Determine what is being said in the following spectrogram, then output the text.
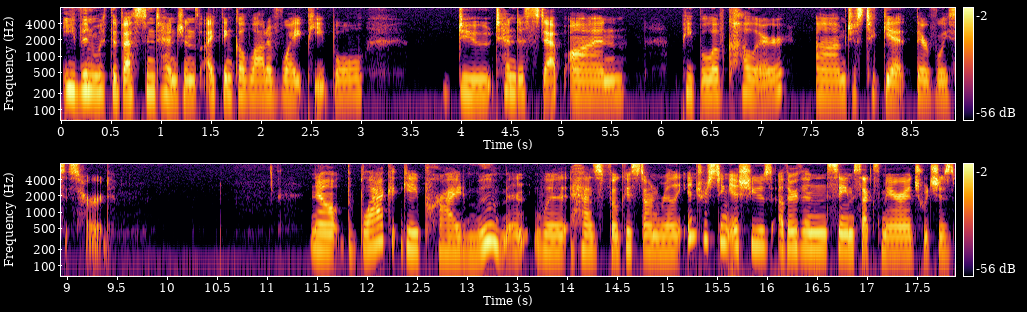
even with the best intentions, I think a lot of white people do tend to step on people of color um, just to get their voices heard. Now, the Black Gay Pride movement w- has focused on really interesting issues other than same sex marriage, which is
